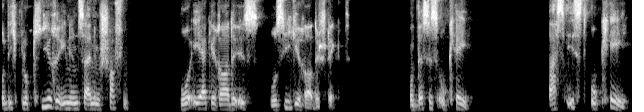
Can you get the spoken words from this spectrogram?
Und ich blockiere ihn in seinem Schaffen, wo er gerade ist, wo sie gerade steckt. Und das ist okay. Das ist okay.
